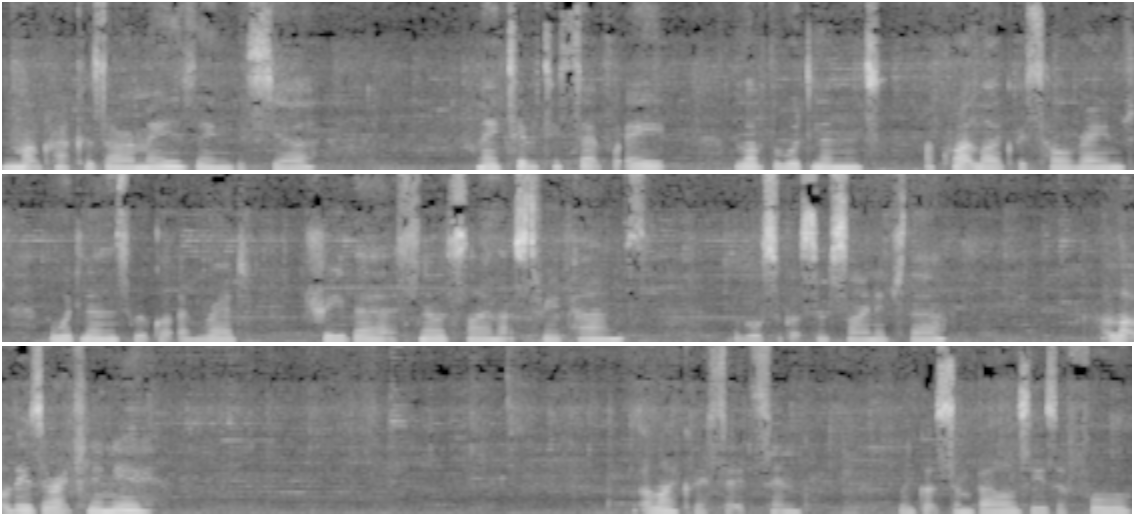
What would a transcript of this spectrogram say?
Nutcrackers are amazing this year. Nativity set for eight. Love the woodland. I quite like this whole range. The woodlands, we've got a red tree there, a snow sign, that's three pounds. We've also got some signage there. A lot of these are actually new. I like this that it's in. We've got some bells, these are four.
